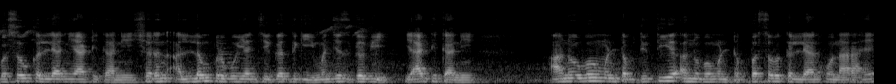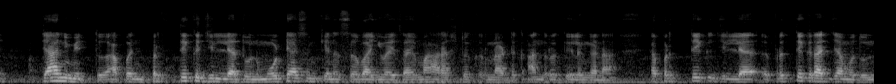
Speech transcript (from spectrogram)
बसव कल्याण या ठिकाणी शरण अल्लम प्रभू यांची गदगी म्हणजेच गवी या ठिकाणी अनुभव मंडप द्वितीय अनुभव मंडप बसव कल्याण होणार आहे. त्यानिमित्त आपण प्रत्येक जिल्ह्यातून मोठ्या संख्येनं सहभागी व्हायचं आहे. महाराष्ट्र कर्नाटक आंध्र तेलंगणा ह्या प्रत्येक जिल्ह्या प्रत्येक राज्यामधून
